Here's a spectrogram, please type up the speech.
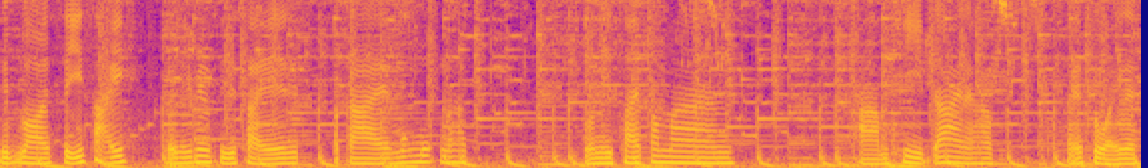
ลิปลอยสีใสตัวนี้เป็นสีใสประกายมุกๆนะครับ ตัวนี้ไซส์ประมาณ3ขีดได้นะครับไซส์สวยเลย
